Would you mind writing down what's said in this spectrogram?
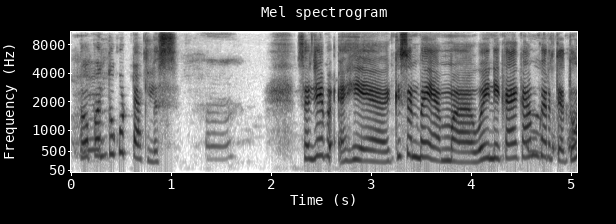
पण तू कुठं टाकलंस? संजय हे किसन भाई वहिनी काय काम करते तू?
